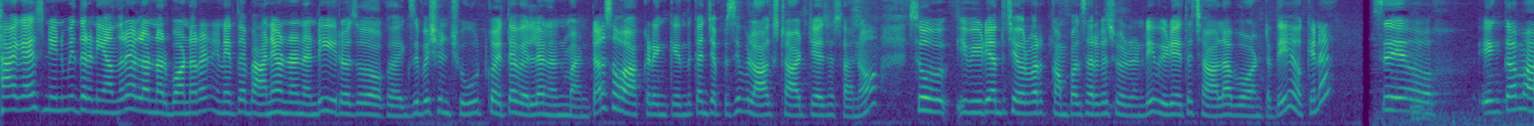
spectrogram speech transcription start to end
హాయ్ గైస్ నేను మీ ధరణి. అందరూ ఎలా ఉన్నారు? బాగున్నారా? నేనైతే బాగానే ఉన్నానండి. ఈరోజు ఒక ఎగ్జిబిషన్ షూట్కి అయితే వెళ్ళాను అనమాట సో అక్కడ ఇంకెందుకని చెప్పేసి వ్లాగ్ స్టార్ట్ చేసేసాను. సో ఈ వీడియో అంతా చివరి వరకు కంపల్సరీగా చూడండి. వీడియో అయితే చాలా బాగుంటుంది. ఓకేనా? సో ఇంకా మా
